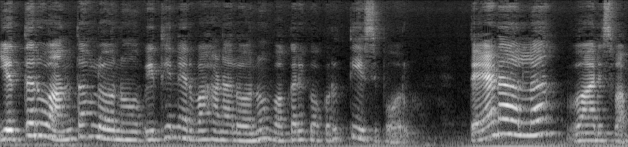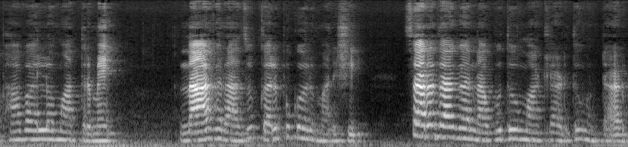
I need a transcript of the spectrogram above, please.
ఇద్దరు అంతంలోనూ విధి నిర్వహణలోనూ ఒకరికొకరు తీసిపోరు. తేడాల్లా వారి స్వభావాల్లో మాత్రమే. నాగరాజు కలుపుకోలు మనిషి. సరదాగా నవ్వుతూ మాట్లాడుతూ ఉంటాడు.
